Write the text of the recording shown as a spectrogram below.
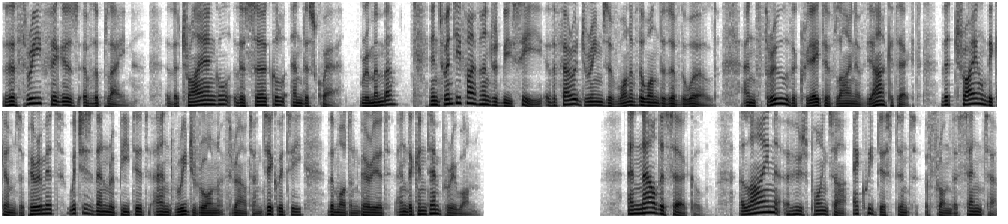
The three figures of the plane the triangle, the circle, and the square. Remember? In 2500 BC, the pharaoh dreams of one of the wonders of the world, and through the creative line of the architect, the triangle becomes a pyramid, which is then repeated and redrawn throughout antiquity, the modern period, and the contemporary one. And now the circle, a line whose points are equidistant from the centre.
